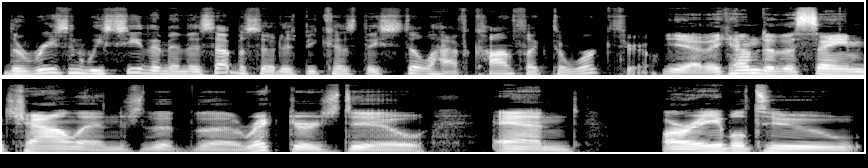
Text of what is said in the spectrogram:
the reason we see them in this episode is because they still have conflict to work through. Yeah, they come to the same challenge that the Richters do and are able to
